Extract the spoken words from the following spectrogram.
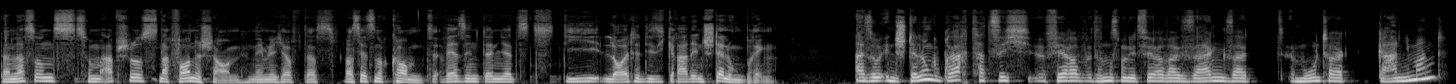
Dann lass uns zum Abschluss nach vorne schauen, nämlich auf das, was jetzt noch kommt. Wer sind denn jetzt die Leute, die sich gerade in Stellung bringen? Also in Stellung gebracht hat sich fairer, das muss man jetzt fairerweise sagen, seit Montag gar niemand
